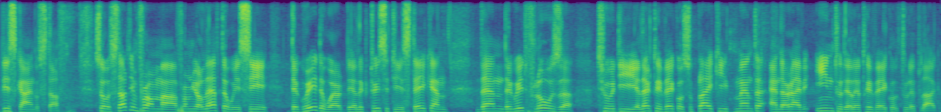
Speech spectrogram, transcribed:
this kind of stuff. So starting from, uh, from your left, we see the grid where the electricity is taken. Then the grid flows through the electric vehicle supply equipment and arrive into the electric vehicle through the plug.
